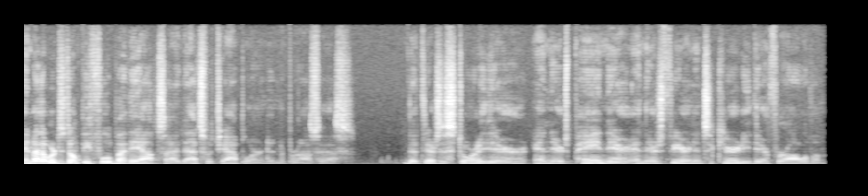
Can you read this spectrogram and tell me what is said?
in other words, don't be fooled by the outside. That's what Chap learned in the process. That there's a story there, and there's pain there, and there's fear and insecurity there for all of them.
